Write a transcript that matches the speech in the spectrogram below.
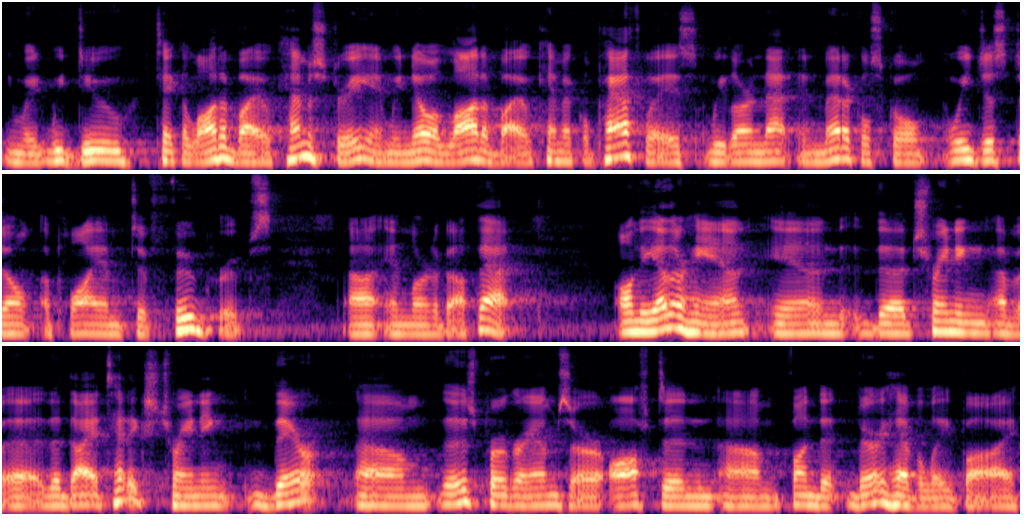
we, we do take a lot of biochemistry, and we know a lot of biochemical pathways. We learn that in medical school. We just don't apply them to food groups uh, and learn about that. On the other hand, in the training of uh, the dietetics training, there um, those programs are often um, funded very heavily by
